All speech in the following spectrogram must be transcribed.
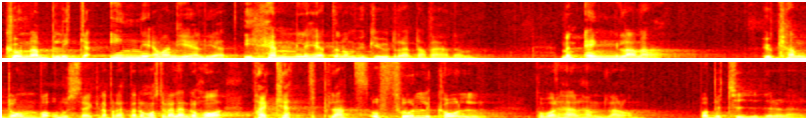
kunna blicka in i evangeliet, i hemligheten om hur Gud räddar världen. Men änglarna, hur kan de vara osäkra på detta? De måste väl ändå ha parkettplats och full koll på vad det här handlar om. Vad betyder det där?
